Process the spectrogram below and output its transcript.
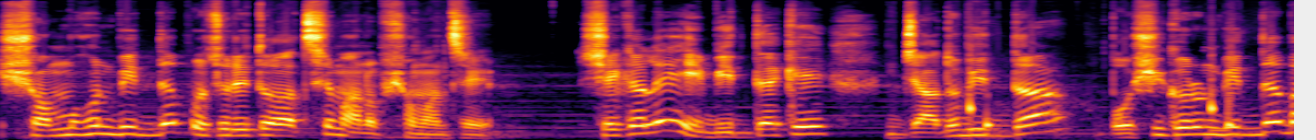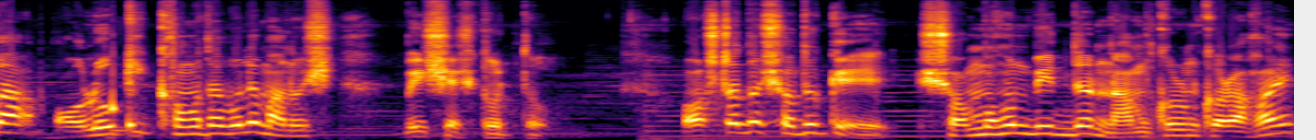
সম্মোহন বিদ্যা প্রচলিত আছে মানব সমাজে। সেকালে এই বিদ্যাকে জাদুবিদ্যা বশীকরণ বিদ্যা বা অলৌকিক ক্ষমতা বলে মানুষ বিশ্বাস করত। অষ্টাদশ শতকে সম্মোহন বিদ্যার নামকরণ করা হয়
